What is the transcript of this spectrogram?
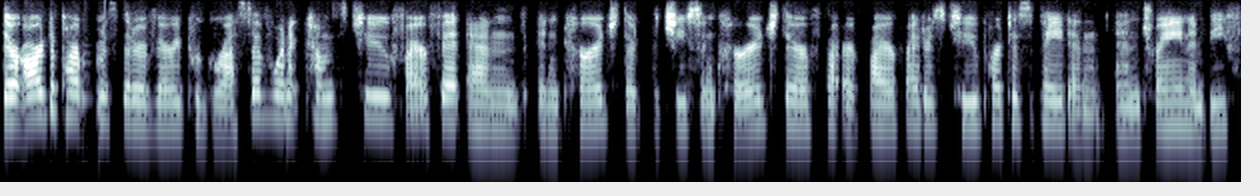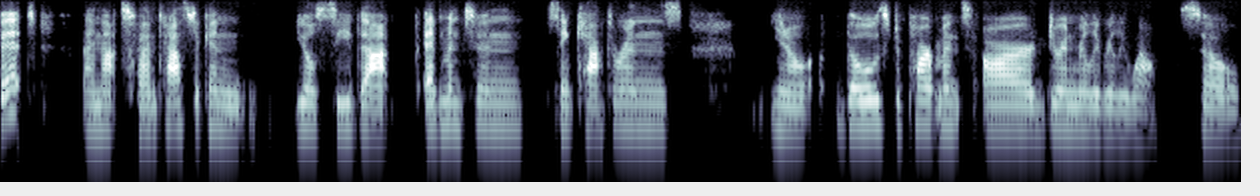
there are departments that are very progressive when it comes to firefit and encourage the, the chiefs encourage their fire, firefighters to participate and, and train and be fit and that's fantastic. And you'll see that edmonton st catharines you know those departments are doing really really well. So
